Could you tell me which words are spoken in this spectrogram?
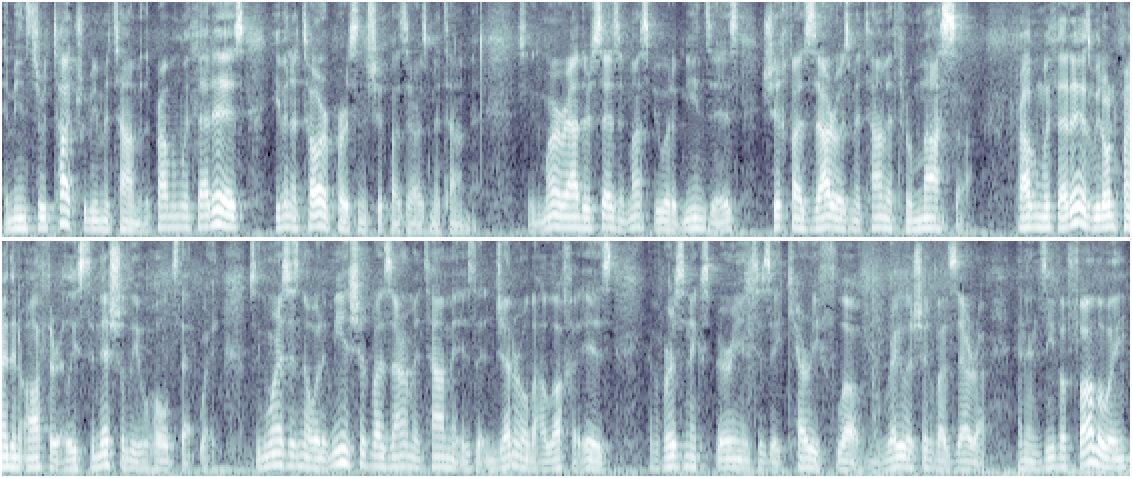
It means through touch would be mitame. The problem with that is even a tahor person's shikva zera is mitame. So the Gemara rather says it must be what it means is shikva zera is mitame through masa. Problem with that is we don't find an author, at least initially, who holds that way. So the Gemara says no. What it means shikva zera mitame is that in general the halacha is if a person experiences a keri flow, regular shikva zera, and then ziva following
